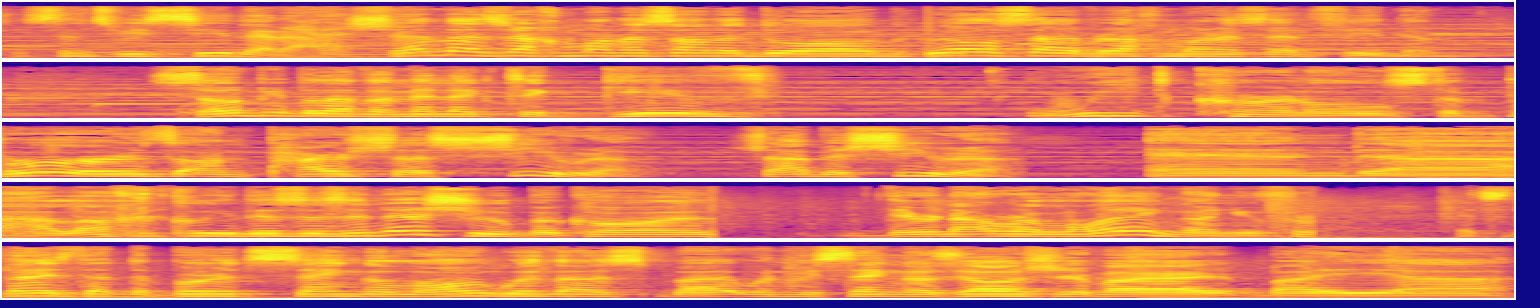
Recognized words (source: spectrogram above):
So since we see that Hashem has Rahmanas on a dog, we also have Rahmanas and feed them. Some people have a milik to give wheat kernels to birds on Parsha Shira, Shabbos Shira. And uh, halachically, this is an issue because they're not relying on you for. It's nice that the birds sang along with us by, when we sang Oz by, by uh,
